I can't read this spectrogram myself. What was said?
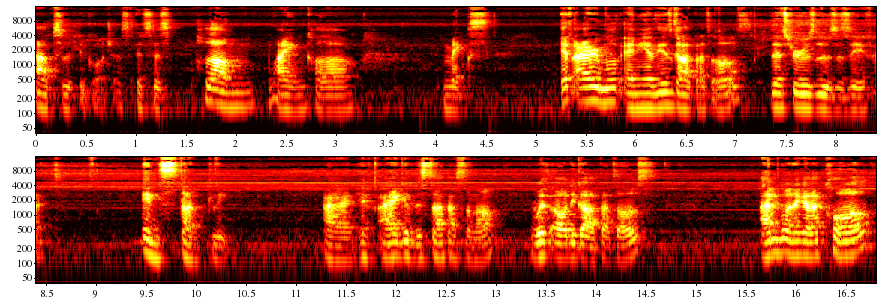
absolutely gorgeous. It's this plum wine color mix. If I remove any of these guard petals, this rose loses the effect instantly. And if I give this to a customer with all the guard petals, I'm going to get a call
